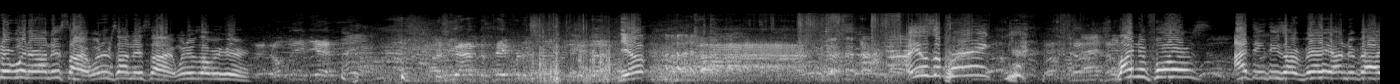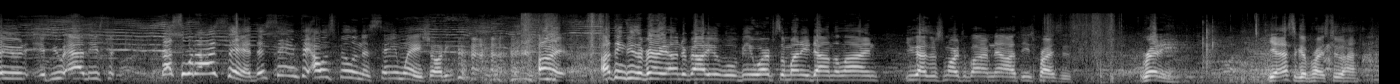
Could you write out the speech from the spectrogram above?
winner, winner on this side. Winners on this side. Winners over here. Yeah, Don't leave yet. Because you have to pay for the shoes when you get done. Yep. it was a prank. Lightning fours. I think these are very undervalued. If you add these to, that's what I said. The same thing. I was feeling the same way, Shorty. All right. I think these are very undervalued. Will be worth some money down the line. You guys are smart to buy them now at these prices. Ready? Yeah, that's a good price too, huh?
